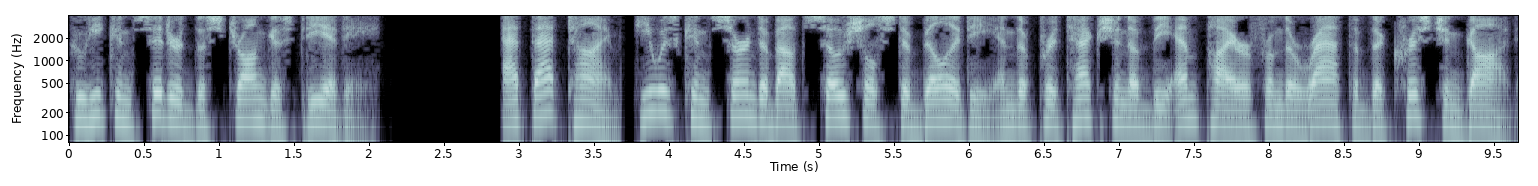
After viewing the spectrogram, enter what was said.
who he considered the strongest deity. At that time, he was concerned about social stability and the protection of the empire from the wrath of the Christian God.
